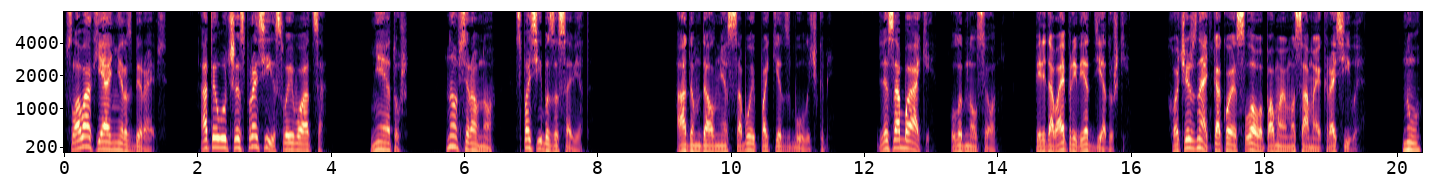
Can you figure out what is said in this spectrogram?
В словах я не разбираюсь. А ты лучше спроси своего отца. Нет уж. Но все равно, спасибо за совет. Адам дал мне с собой пакет с булочками. «Для собаки», — улыбнулся он. «Передавай привет дедушке. Хочешь знать, какое слово, по-моему, самое красивое?» «Ну?»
